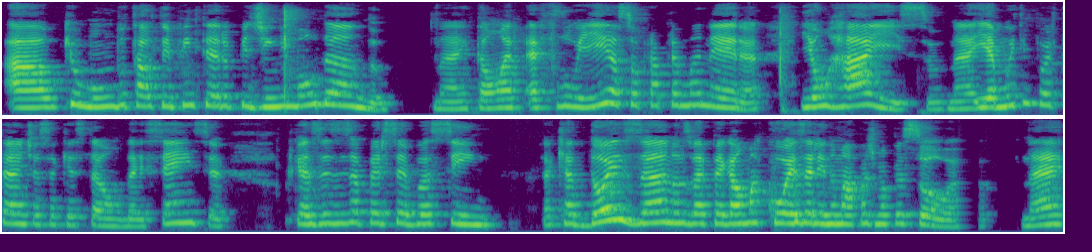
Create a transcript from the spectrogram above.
ao que o mundo está o tempo inteiro pedindo e moldando. Né? Então, é, é, fluir a sua própria maneira e honrar isso. Né? E é muito importante essa questão da essência, porque às vezes eu percebo assim: daqui a dois anos vai pegar uma coisa ali no mapa de uma pessoa, né?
